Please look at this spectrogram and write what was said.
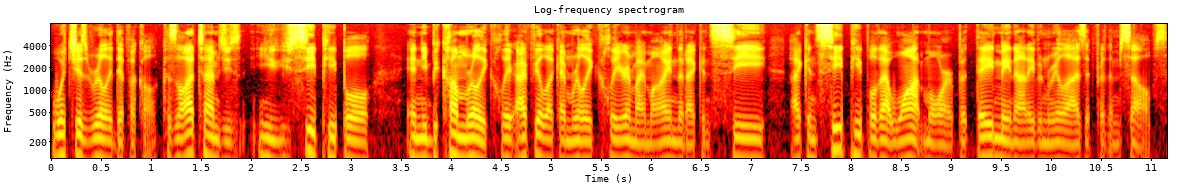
which is really difficult because a lot of times you, you, you see people and you become really clear. I feel like I'm really clear in my mind that I can see I can see people that want more, but they may not even realize it for themselves.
